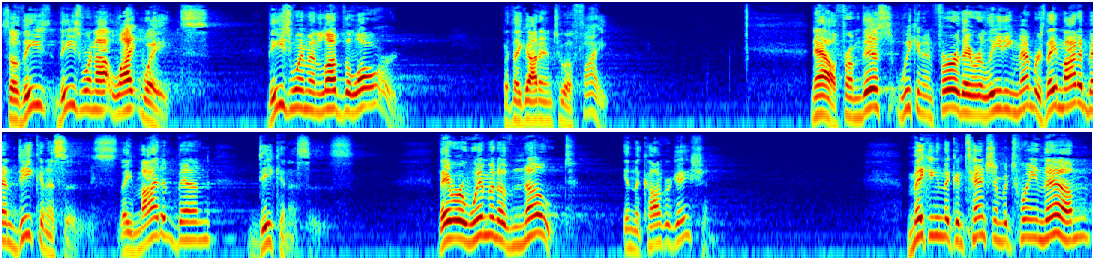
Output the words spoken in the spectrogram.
So these, these were not lightweights. These women loved the Lord, but they got into a fight. Now, from this, we can infer they were leading members. They might have been deaconesses. They might have been deaconesses. They were women of note in the congregation, making the contention between them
